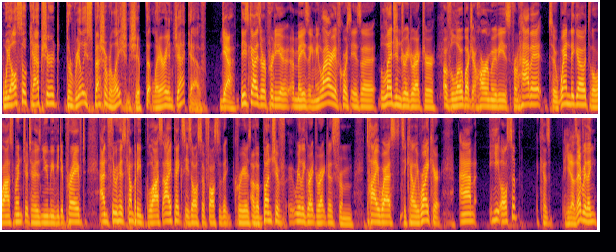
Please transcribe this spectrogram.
We also captured the really special relationship that Larry and Jack have. Yeah, these guys are pretty uh, amazing. I mean, Larry, of course, is a legendary director of low budget horror movies from Habit to Wendigo to The Last Winter to his new movie Depraved. And through his company Glass Eye Pix, he's also fostered the careers of a bunch of really great directors from Ti West to Kelly Reichardt. And he also, because he does everything,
